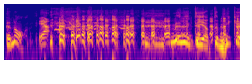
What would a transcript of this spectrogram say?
En aning. Ja. men inte jättemycket.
